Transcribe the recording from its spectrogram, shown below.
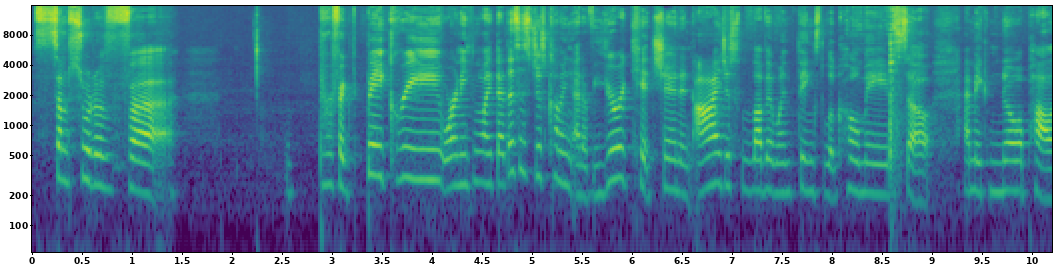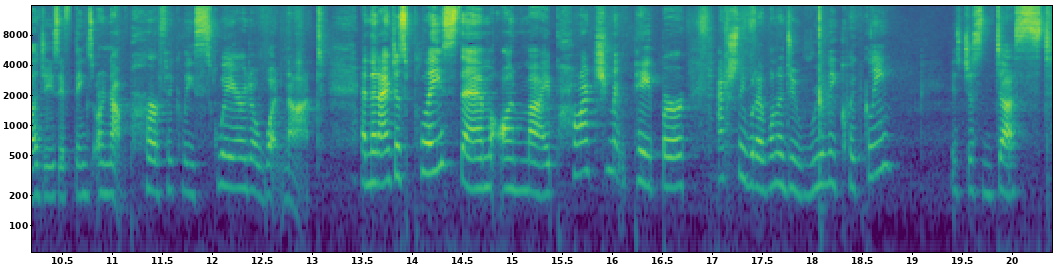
some sort of uh, perfect bakery or anything like that. This is just coming out of your kitchen and I just love it when things look homemade. So I make no apologies if things are not perfectly squared or whatnot. And then I just place them on my parchment paper. Actually, what I want to do really quickly is just dust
